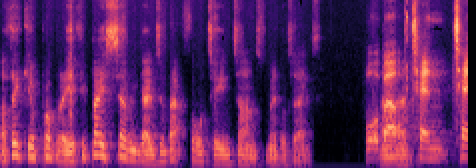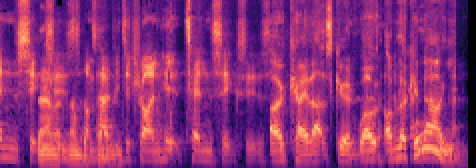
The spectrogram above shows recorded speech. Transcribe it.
I think he'll probably, if he plays seven games, about fourteen times for Middlesex. What about Uh, 10, 10 sixes? I'm happy to try and hit 10 sixes. Okay, that's good. Well, I'm looking now. You,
